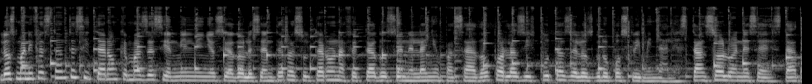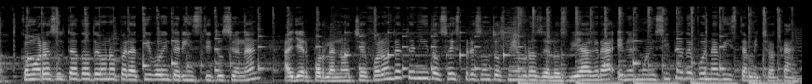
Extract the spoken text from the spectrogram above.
Los manifestantes citaron que más de 100.000 niños y adolescentes resultaron afectados en el año pasado por las disputas de los grupos criminales, tan solo en ese estado. Como resultado de un operativo interinstitucional, ayer por la noche fueron detenidos seis presuntos miembros de los Viagra en el municipio de Buenavista, Michoacán.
